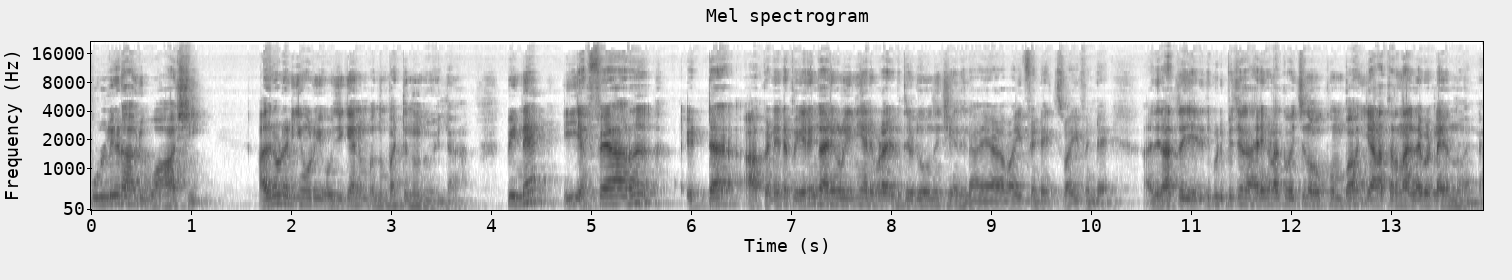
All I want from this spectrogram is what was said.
പുള്ളിയുടെ ആ ഒരു വാശി അതിനോട് എനിക്ക് കൂടി യോജിക്കാനും ഒന്നും പറ്റുന്നൊന്നുമില്ല. പിന്നെ ഈ എഫ് ഐ ആർ ഇട്ട ആ പെണ്ണിന്റെ പേരും കാര്യങ്ങളും ഇനി ഞാൻ ഇവിടെ എടുത്തിടുകയൊന്നും ചെയ്യുന്നില്ല. അയാളെ വൈഫിന്റെ എക്സ് വൈഫിന്റെ അതിനകത്ത് എഴുതി പിടിപ്പിച്ച കാര്യങ്ങളൊക്കെ വെച്ച് നോക്കുമ്പോൾ ഇയാൾ അത്ര നല്ല പിള്ളയൊന്നുമല്ല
